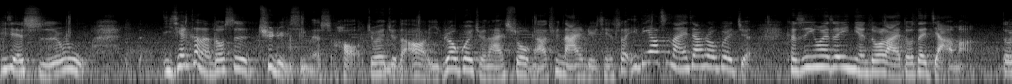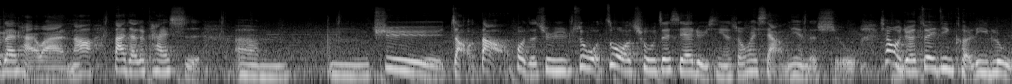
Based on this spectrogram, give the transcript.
一些食物。以前可能都是去旅行的时候，就会觉得哦，以肉桂卷来说，我们要去哪里旅行，说一定要吃哪一家肉桂卷。可是因为这一年多来都在家嘛，都在台湾，然后大家就开始嗯嗯去找到或者去做做出这些旅行的时候会想念的食物。像我觉得最近可丽露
